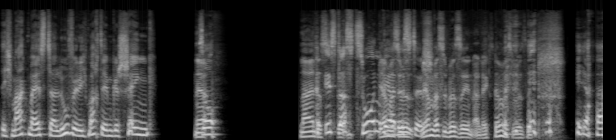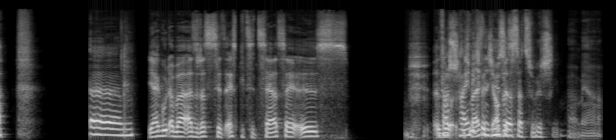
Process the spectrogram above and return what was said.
Ich mag Meister Luwin, ich mache dem Geschenk. ja, So, nein, das ist das zu wir haben, über, unrealistisch? wir haben was übersehen, Alex. Wir haben was übersehen. ja. Ähm, ja, gut, aber also, dass es jetzt explizit Cersei ist. Also, wahrscheinlich ich weiß nicht, ob das es dazu geschrieben haben, ja.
